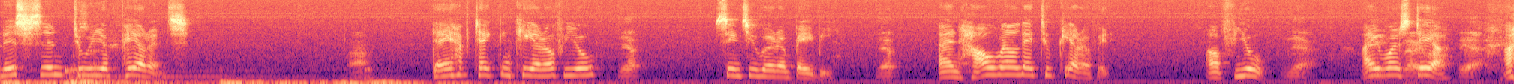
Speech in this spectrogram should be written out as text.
listen to your parents. Wow. They have taken care of you Yep. since you were a baby. Yep. And how well they took care of it, of you. Yeah. I was there. well, Yeah.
